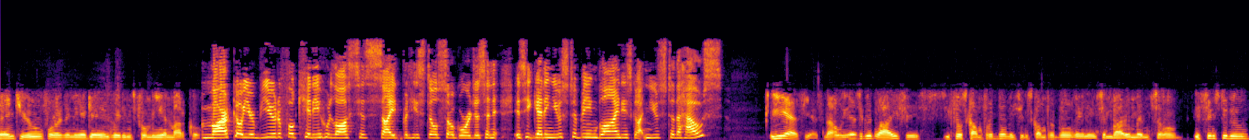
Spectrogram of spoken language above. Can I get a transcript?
Thank you for having me again. Greetings from me and Marco. Marco, your beautiful kitty who lost his sight, but he's still so gorgeous. And is he getting used to being blind? He's gotten used to the house? Yes, yes. Now he has a good life. He's he feels comfortable. He seems comfortable in his environment, so he seems to do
